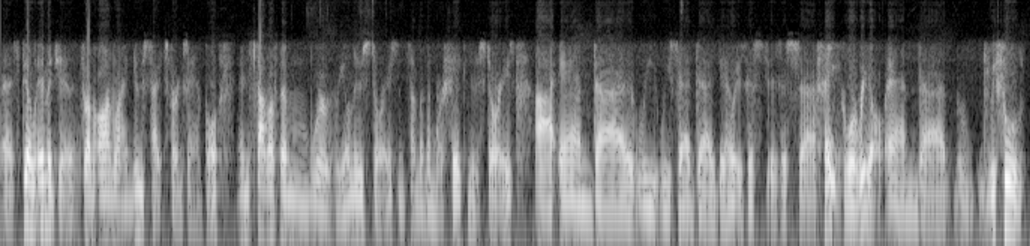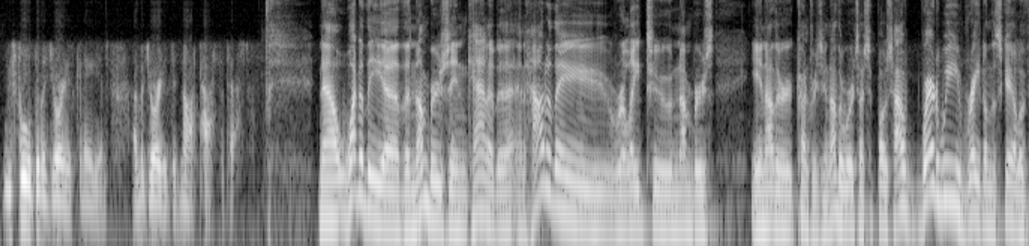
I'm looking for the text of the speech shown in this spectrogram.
uh, still images from online news sites, for example, and some of them were real news stories, and some of them were fake news stories. Uh, and uh, we we said, you know, is this is this fake or real? And we fooled we fooled the majority of Canadians. A majority did not pass the test. Now, what are the the numbers in Canada, and how do they relate to numbers in other countries? In other words, I suppose, how where do we rate on the scale of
